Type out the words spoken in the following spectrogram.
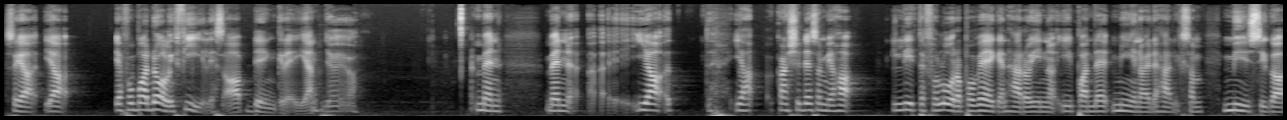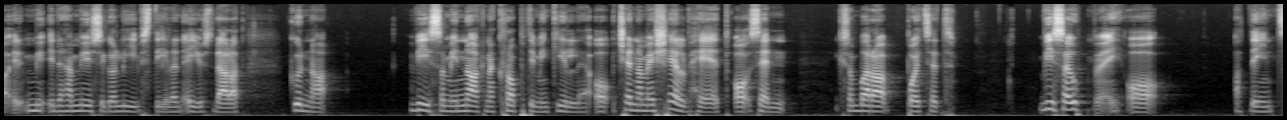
så jag, jag, jag får bara dålig filis av den grejen. Ja, ja. Men, men jag, jag, kanske det som jag har lite förlorat på vägen här och in i pandemin och i, det här liksom mysiga, i den här mysiga livsstilen är just det där att kunna visa min nakna kropp till min kille och känna mig självhet och sen liksom bara på ett sätt visa upp mig och att det inte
